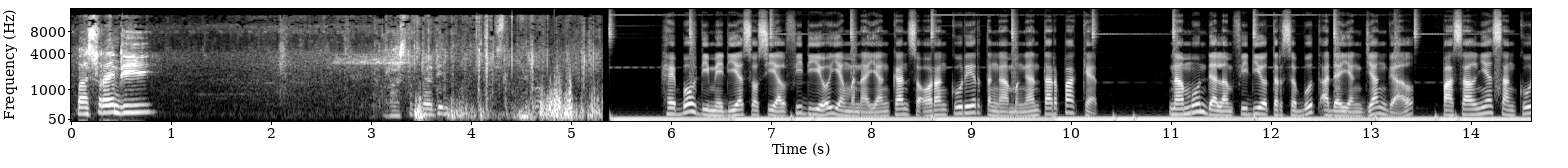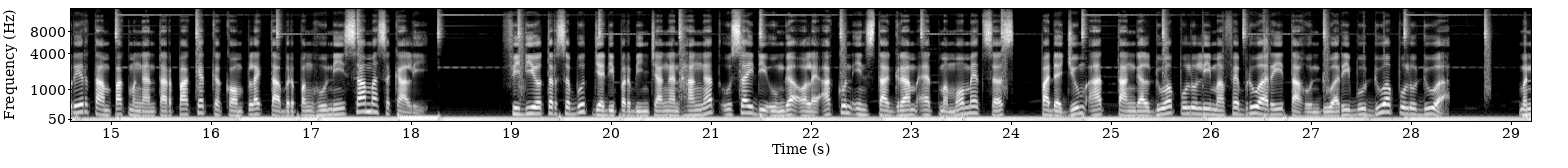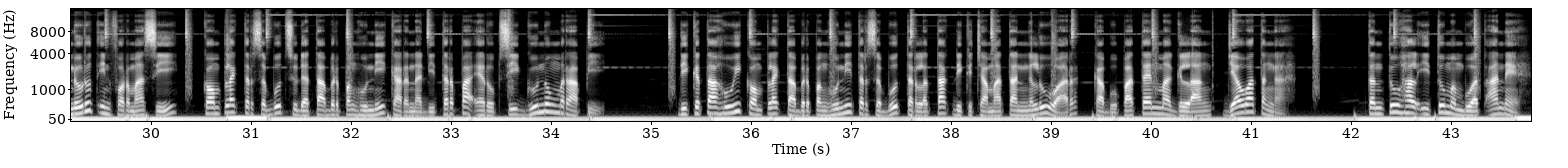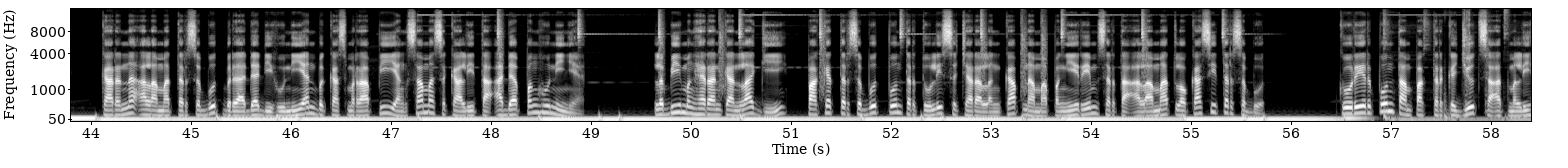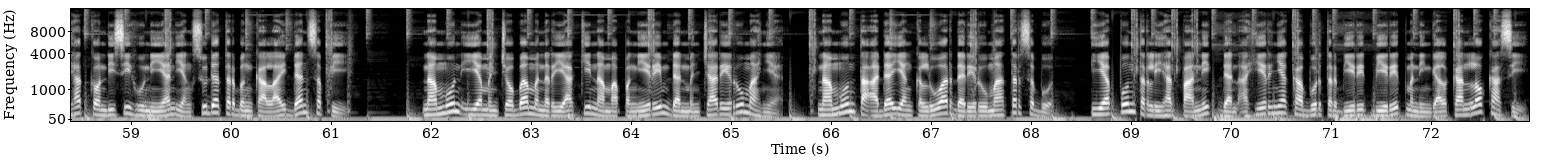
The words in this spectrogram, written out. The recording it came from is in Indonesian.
Mas Randy. Heboh di media sosial video yang menayangkan seorang kurir tengah mengantar paket. Namun dalam video tersebut ada yang janggal, pasalnya sang kurir tampak mengantar paket ke komplek tak berpenghuni sama sekali. Video tersebut jadi perbincangan hangat usai diunggah oleh akun Instagram @memometses pada Jumat, tanggal 25 Februari tahun 2022. Menurut informasi, komplek tersebut sudah tak berpenghuni karena diterpa erupsi Gunung Merapi. Diketahui komplek tak berpenghuni tersebut terletak di Kecamatan Ngeluar, Kabupaten Magelang, Jawa Tengah. Tentu hal itu membuat aneh, karena alamat tersebut berada di hunian bekas Merapi yang sama sekali tak ada penghuninya. Lebih mengherankan lagi, paket tersebut pun tertulis secara lengkap nama pengirim serta alamat lokasi tersebut. Kurir pun tampak terkejut saat melihat kondisi hunian yang sudah terbengkalai dan sepi. Namun ia mencoba meneriaki nama pengirim dan mencari rumahnya. Namun tak ada yang keluar dari rumah tersebut. Ia pun terlihat panik dan akhirnya kabur terbirit-birit meninggalkan lokasi.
